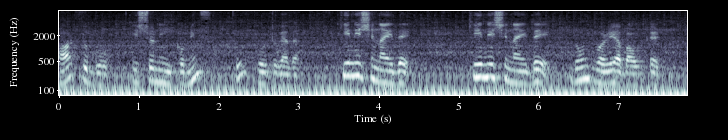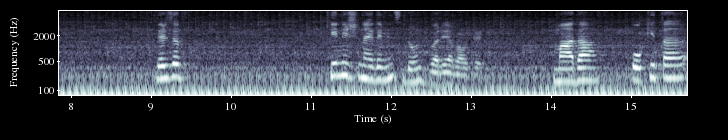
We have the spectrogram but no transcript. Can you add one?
or to go. Ishoni iko means to go together. Kinishinaide. Kinishinaide. Don't worry about it. There's a Kinishinaide means don't worry about it. Mada okita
